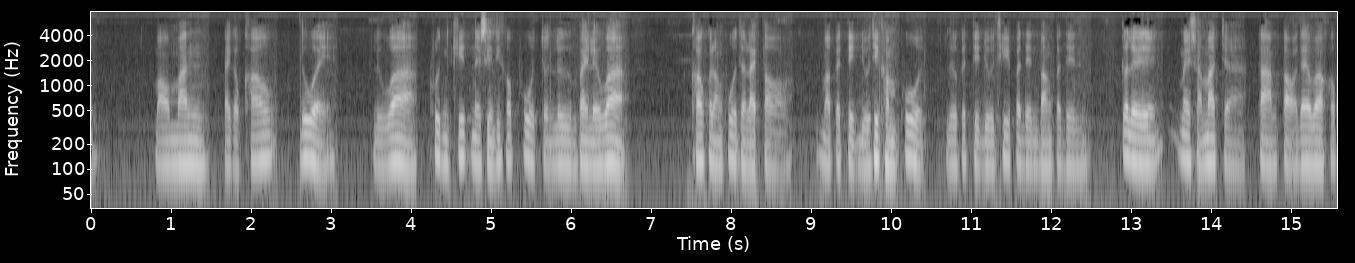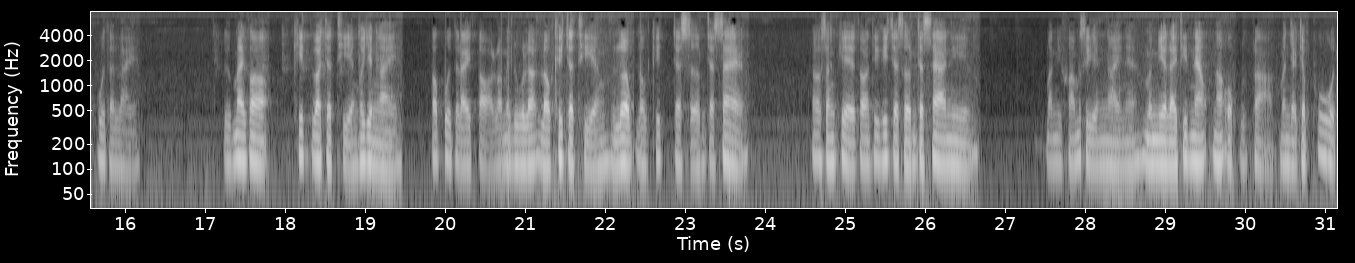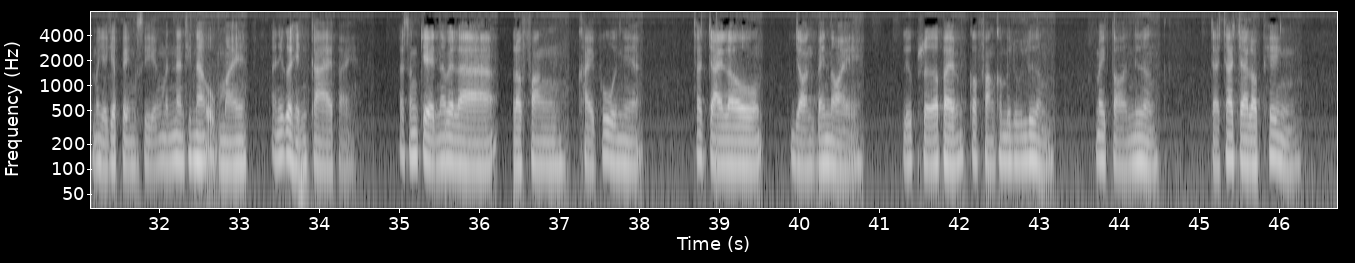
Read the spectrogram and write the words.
เมามันไปกับเขาด้วย หรือว่าคุ้นคิดในสิ่งที่เขาพูดจนลืมไปเลยว่า เขากำลังพูดอะไรต่อ มาไปติดอยู่ที่คำพูด หรือไปติดอยู่ที่ประเด็นบางประเด็น ก็เลยไม่สามารถจะตามต่อได้ว่าเขาพูดอะไร หรือไม่ก็คิดคิดว่าจะเถียงเขายังไง เขาพูดอะไรต่อเราไม่รู้แล้ว เราคิดจะเถียงหรือเราเราคิดจะเสริมจะแทรกเราสังเกตตอนที่คิดจะเสริมจะแทรกนี่มันมีความรู้สึกยังไงเนี่ยมันมีอะไรที่แน่หน้าอกหรือเปล่า มันอยากจะพูด มันอยากจะเปล่งเสียง มันแน่นที่หน้าอกไหมอันนี้ก็เห็นกายไปถ้าสังเกตนะเวลาเราฟังใครพูดเนี่ยถ้าใจเราหย่อนไปหน่อย หรือเผลอไปก็ฟังเขาไม่รู้เรื่อง ไม่ต่อเนื่อง แต่ถ้าใจเราเพ่ง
